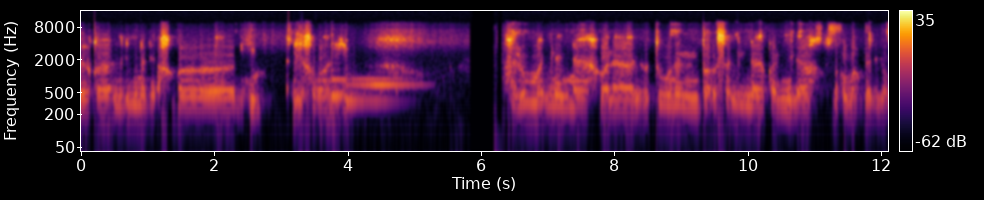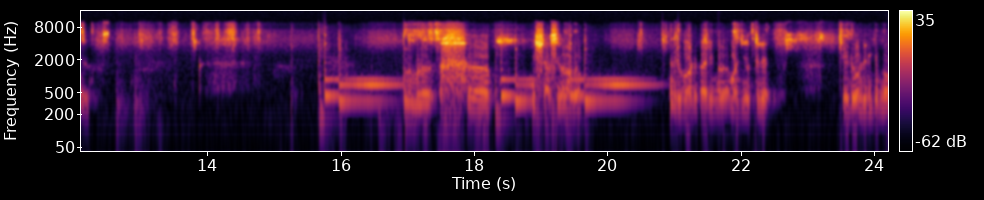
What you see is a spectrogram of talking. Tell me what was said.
والقائلين لأخوانهم لإخوانهم. هلم إلينا ولا يؤتون البأس إلا قليلا صدق الله العلي العظيم നമ്മള് വിശ്വാസികളാണ് ഒരുപാട് കാര്യങ്ങൾ നമ്മുടെ ജീവിതത്തിൽ ചെയ്തുകൊണ്ടിരിക്കുന്നു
